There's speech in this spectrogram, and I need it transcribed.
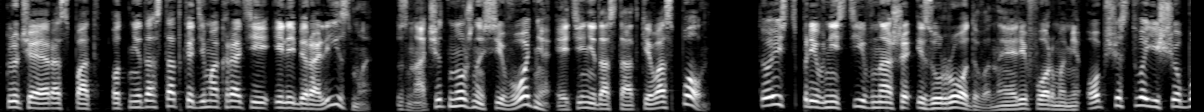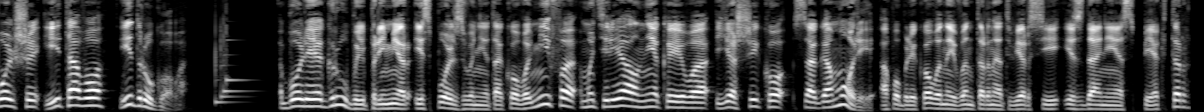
включая распад, от недостатка демократии и либерализма, значит, нужно сегодня эти недостатки восполнить. То есть привнести в наше изуродованное реформами общество еще больше и того, и другого. Более грубый пример использования такого мифа – материал некоего Яшико Сагамори, опубликованный в интернет-версии издания «Спектр»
